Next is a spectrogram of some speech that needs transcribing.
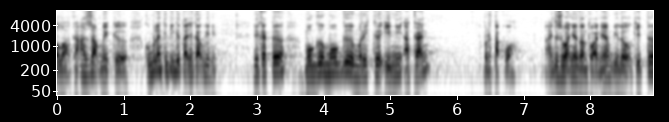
Allah akan azab mereka. Kumpulan ketiga tak cakap begini dia kata moga-moga mereka ini akan bertakwa Nah itu sebabnya tuan-tuan ya bila kita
